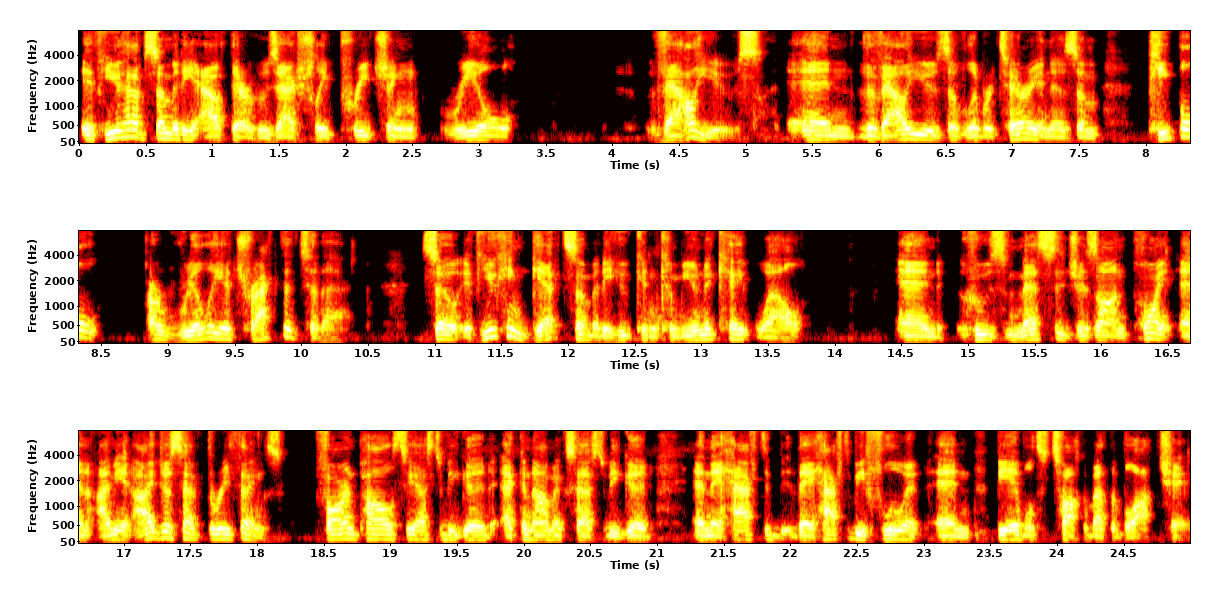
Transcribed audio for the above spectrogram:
if you have somebody out there who's actually preaching real values and the values of libertarianism, people are really attracted to that. So if you can get somebody who can communicate well and whose message is on point, and I mean, I just have three things. Foreign policy has to be good, economics has to be good, and they have to be, they have to be fluent and be able to talk about the blockchain.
